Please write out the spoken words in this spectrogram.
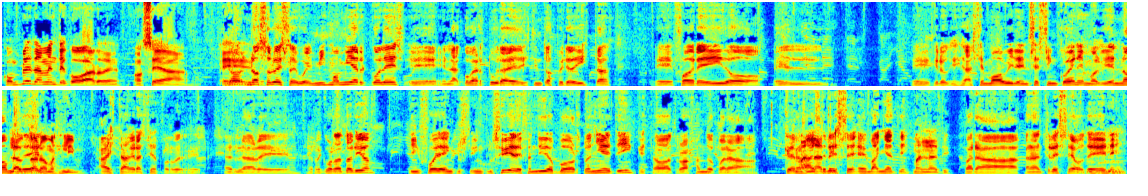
Completamente cobarde. O sea. No, eh, no solo eso, el mismo miércoles, eh, en la cobertura de distintos periodistas, eh, fue agredido el, eh, creo que hace móvil en C5N, me olvidé el nombre. Lautaro. Maslim. Ahí está, gracias por eh, el, el recordatorio. Y fue inclu- inclusive defendido por Toñetti, que estaba trabajando para Que Canal Malnati. 13, eh, Magnati, Malnati. para Canal 13 o TN.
